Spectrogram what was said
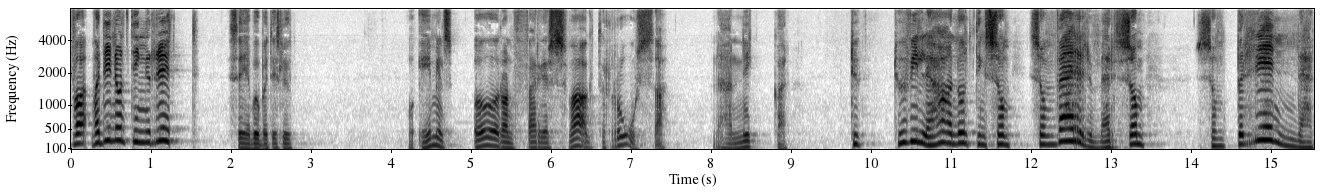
Va, var det någonting rött? säger Bubbe till slut. Och Emils öron färgas svagt rosa när han nickar. Du, du ville ha någonting som, som värmer, som, som bränner.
